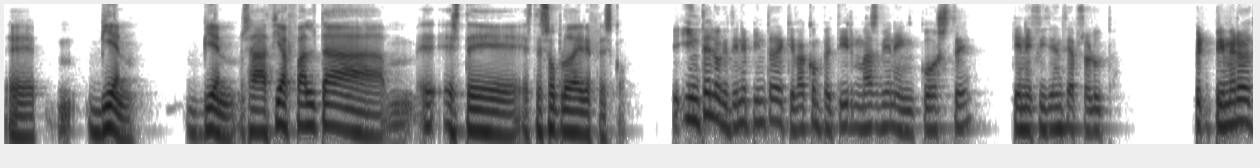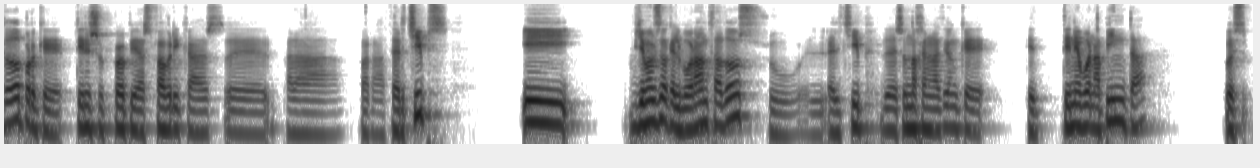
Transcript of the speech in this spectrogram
eh, bien, bien. O sea, hacía falta eh, este, este soplo de aire fresco. Intel lo que tiene pinta de que va a competir más bien en coste que en eficiencia absoluta. primero de todo porque tiene sus propias fábricas para, hacer chips y ya hemos visto que el Boranza 2, el, chip de segunda generación que tiene buena pinta, pues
